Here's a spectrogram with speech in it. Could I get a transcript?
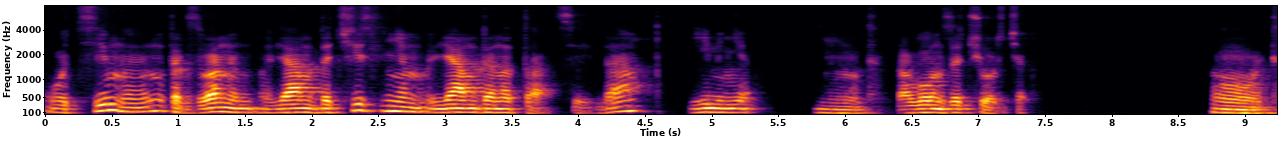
оцим, е, ну, так званим лямбда-численням, лямбда-нотації, да? Імені м, от, Алонза Чорча. От.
